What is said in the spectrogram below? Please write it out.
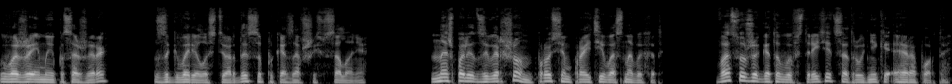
«Уважаемые пассажиры», — заговорила стюардесса, показавшись в салоне, — «наш полет завершен, просим пройти вас на выход. Вас уже готовы встретить сотрудники аэропорта.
